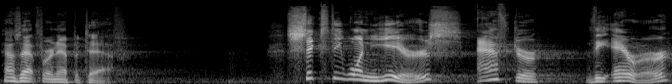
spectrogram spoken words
How's that for an epitaph? 61 years after the error,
